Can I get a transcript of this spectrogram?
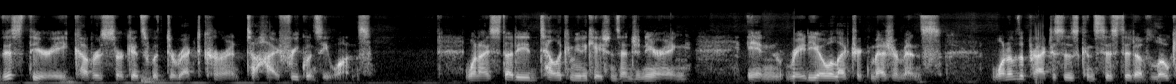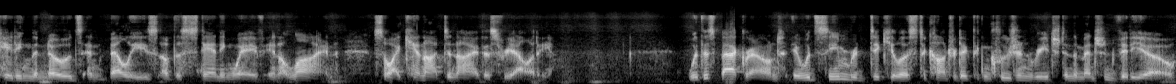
This theory covers circuits with direct current to high frequency ones. I studied telecommunications engineering in radioelectric measurements, one of the practices consisted of locating the nodes and bellies of the standing wave in a line, so I cannot deny this reality. With this background, it would seem ridiculous to contradict the conclusion reached in the mentioned video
